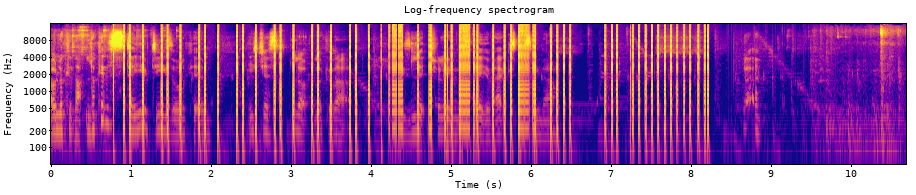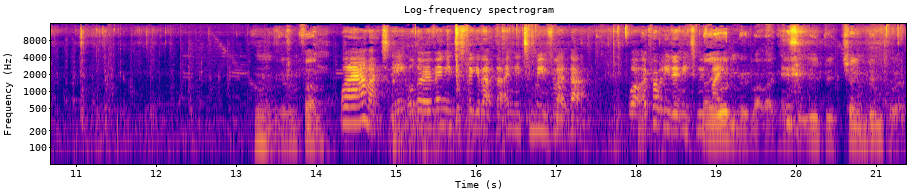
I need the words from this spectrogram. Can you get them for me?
Oh look at that! Look at the state of Diesel. Look at him. He's just look look at that. He's literally in a state of ecstasy figured out that I need to move like that. Well, I probably don't need to move No, my. you wouldn't move like that because you'd be chained into it.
